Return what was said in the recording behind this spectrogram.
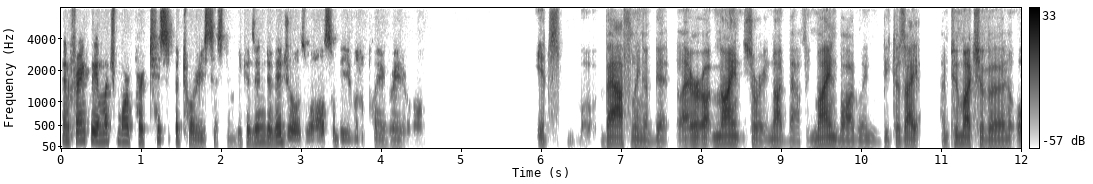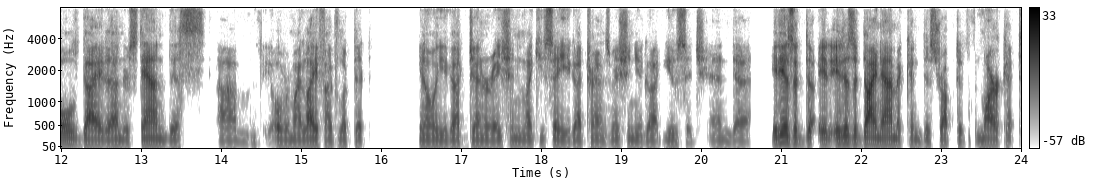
and frankly, a much more participatory system because individuals will also be able to play a greater role. It's baffling a bit, or uh, mind, sorry, not baffling, mind boggling because I, I'm too much of an old guy to understand this. Um, over my life, I've looked at, you know, you got generation, like you say, you got transmission, you got usage, and uh, it is a it, it is a dynamic and disruptive market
